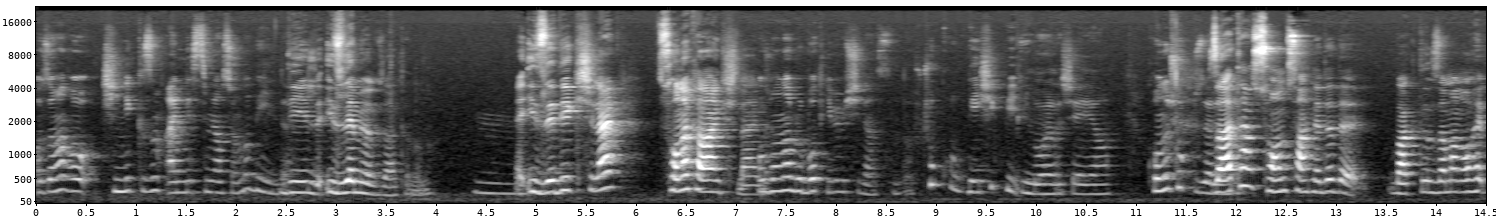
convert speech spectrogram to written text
O zaman o Çinli kızın annesi simülasyonda değildi. Değildi. İzlemiyordu zaten onu. Hmm. Yani izlediği kişiler sona kalan kişilerdi. O zamanlar robot gibi bir şeydi aslında. Çok değişik bir bu Bilmiyorum. arada şey ya. Konu çok güzel. Zaten son sahnede de baktığın zaman o hep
